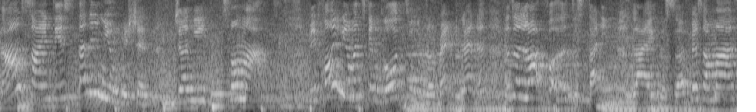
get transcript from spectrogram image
now scientists study new mission, Journey to Mars. Before humans can go to the red planet, there's a lot for us to study, like the surface of Mars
